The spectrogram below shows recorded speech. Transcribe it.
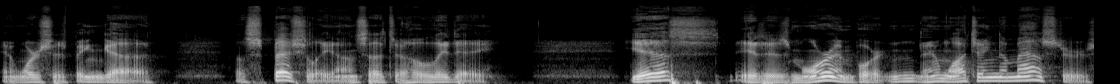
in worshiping God, especially on such a holy day. Yes, it is more important than watching the Masters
